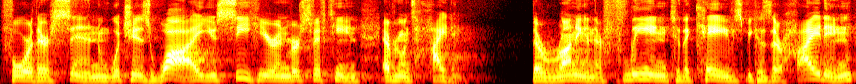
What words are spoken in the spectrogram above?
for their sin, which is why you see here in verse 15, everyone's hiding. They're running and they're fleeing to the caves because they're hiding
